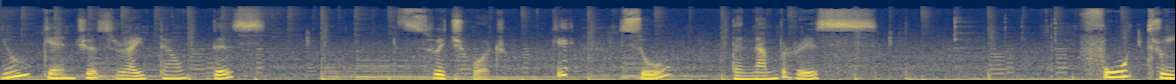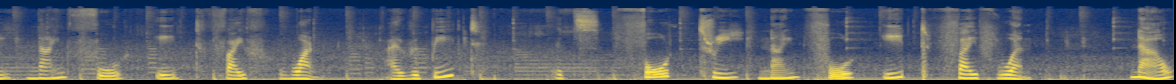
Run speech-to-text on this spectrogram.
You can just write down this switch word okay? So the number is 4394851 i repeat it's 4394851 now,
